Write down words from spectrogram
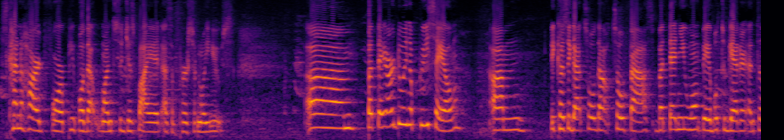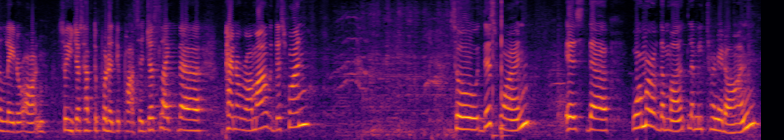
it's kind of hard for people that wants to just buy it as a personal use. Um, but they are doing a pre-sale. Um, because it got sold out so fast. But then you won't be able to get it until later on. So you just have to put a deposit. Just like the Panorama with this one. So this one is the warmer of the month. Let me turn it on.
